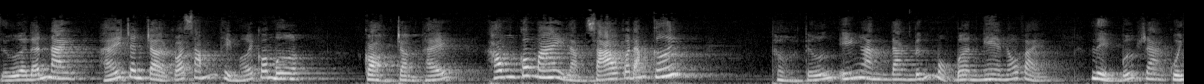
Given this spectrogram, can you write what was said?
xưa đến nay, hễ trên trời có sấm thì mới có mưa. Còn trần thế, Không có mai làm sao có đám cưới. Thừa tướng Yến Anh đang đứng một bên nghe nói vậy, Liền bước ra quỳ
